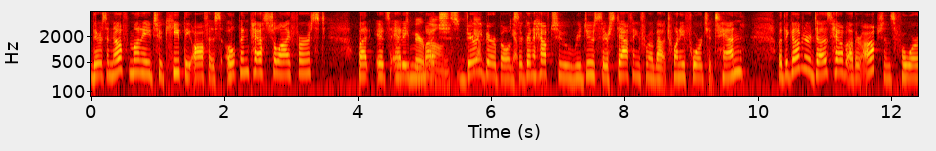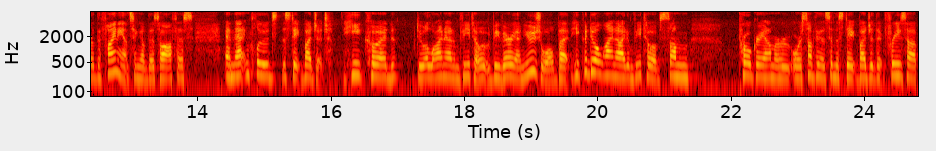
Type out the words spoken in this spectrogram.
There's enough money to keep the office open past July 1st, but it's at it's a much bones. very yep. bare bones. Yep. They're going to have to reduce their staffing from about 24 to 10. But the governor does have other options for the financing of this office, and that includes the state budget. He could do a line item veto. It would be very unusual, but he could do a line item veto of some program or, or something that's in the state budget that frees up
